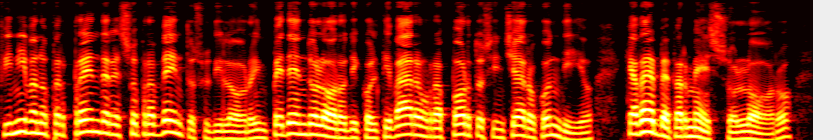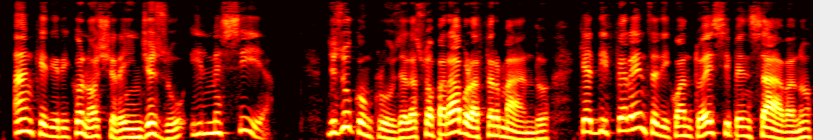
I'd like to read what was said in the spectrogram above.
finivano per prendere il sopravvento su di loro, impedendo loro di coltivare un rapporto sincero con Dio che avrebbe permesso loro anche di riconoscere in Gesù il Messia. Gesù concluse la sua parabola affermando che a differenza di quanto essi pensavano,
